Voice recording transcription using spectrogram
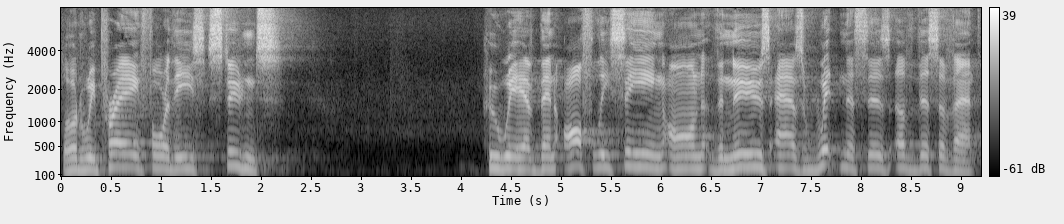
Lord, we pray for these students who we have been awfully seeing on the news as witnesses of this event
